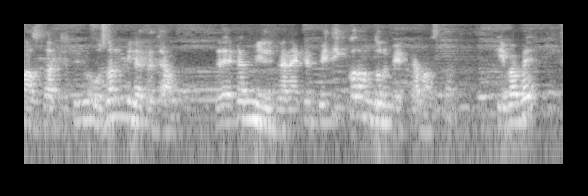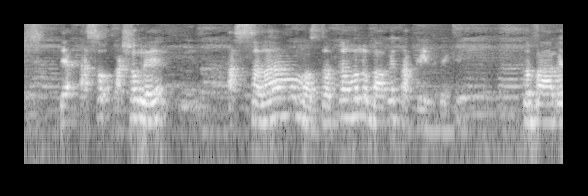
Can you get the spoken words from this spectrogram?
মাজদার যদি তুমি ওজন মিলাতে যাও তাহলে এটা মিলবে না, এটা ব্যতিক্রম ধর্মী একটা মাজদার কীভাবে? যে আসলে হলো বাবে তাফিল থেকে তো বাবে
